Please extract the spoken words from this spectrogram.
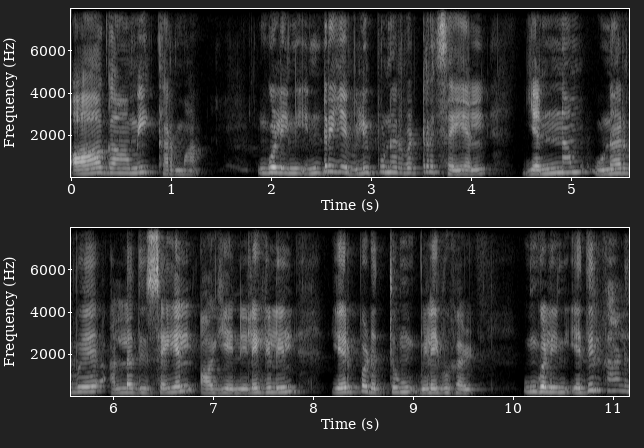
ஆகாமி கர்மா. உங்களின் இன்றைய விழிப்புணர்வற்ற செயல் எண்ணம் உணர்வு அல்லது செயல் ஆகிய நிலைகளில் ஏற்படுத்தும் விளைவுகள். உங்களின் எதிர்கால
